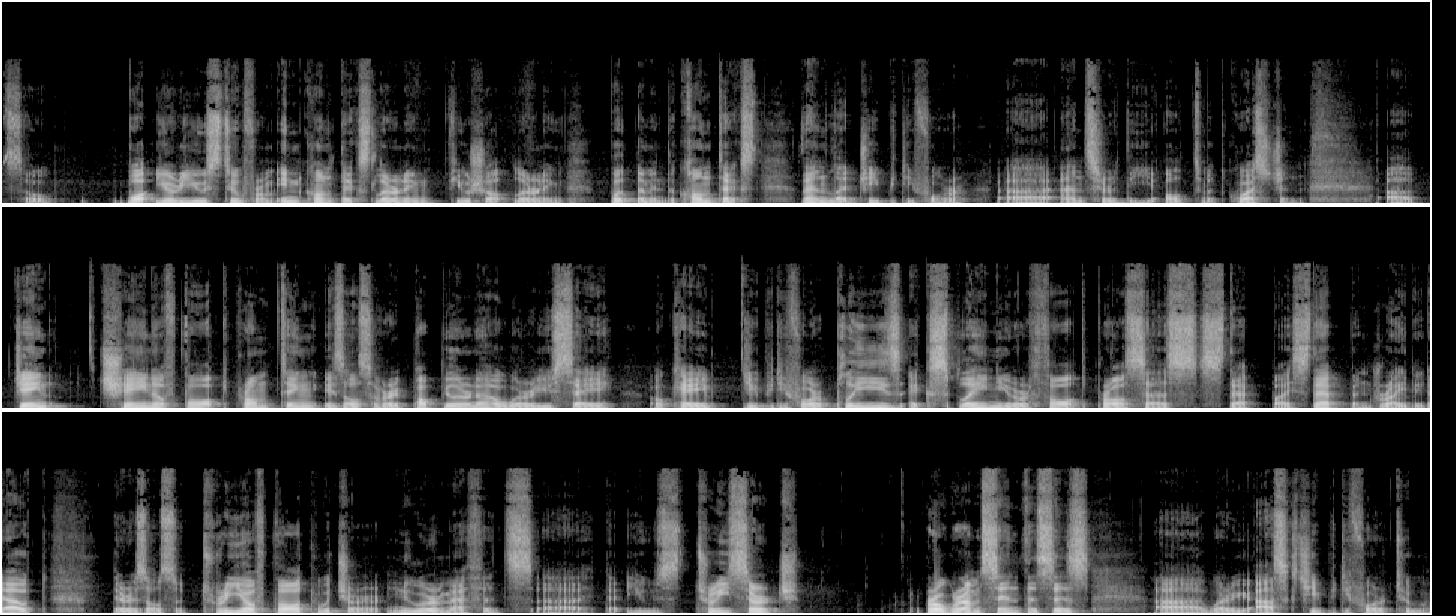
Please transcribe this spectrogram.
So, what you're used to from in context learning, few shot learning, put them in the context, then let GPT 4 uh, answer the ultimate question. Uh, Jane chain of thought prompting is also very popular now, where you say, okay, GPT-4, please explain your thought process step by step and write it out. There is also tree of thought, which are newer methods uh, that use tree search, program synthesis, uh, where you ask GPT-4 to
